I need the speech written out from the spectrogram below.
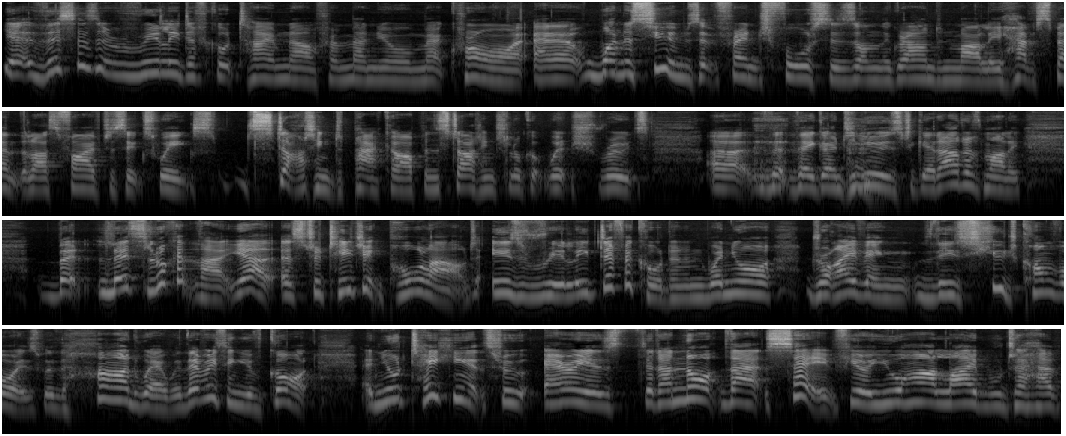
Yeah, this is a really difficult time now for Emmanuel Macron. Uh, one assumes that French forces on the ground in Mali have spent the last five to six weeks starting to pack up and starting to look at which routes uh, that they're going to use to get out of Mali. But let's look at that. Yeah, a strategic pullout is really difficult. And when you're driving these huge convoys with hardware, with everything you've got, and you're taking it through areas that are not that safe, you you are liable to have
